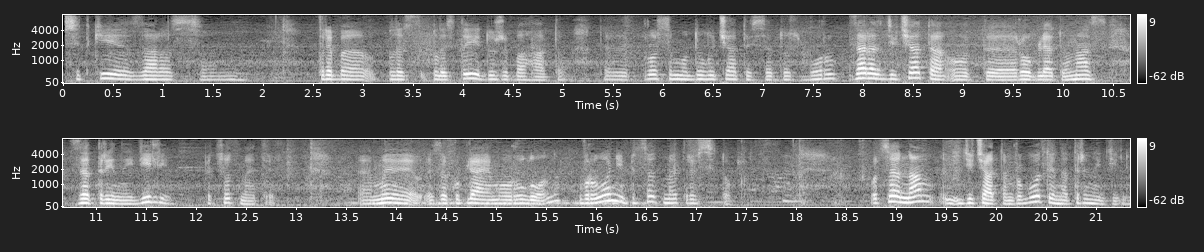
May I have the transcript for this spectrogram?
Сітки зараз ем, треба плес- плести дуже багато. Е, Просимо долучатися до збору. Зараз дівчата от, е, роблять у нас за три неділі 500 метрів. Е, Ми закупляємо рулон. В рулоні 500 метрів сіток. Оце нам, дівчатам, роботи на три неділі.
